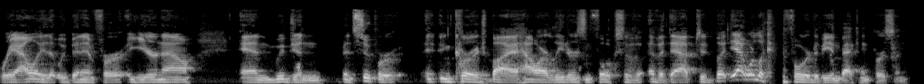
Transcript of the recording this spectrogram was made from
reality that we've been in for a year now. And we've been, been super encouraged by how our leaders and folks have, have adapted. But yeah, we're looking forward to being back in person.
